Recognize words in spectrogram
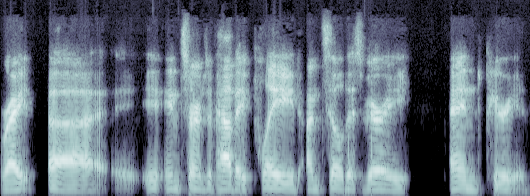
right? Uh, in terms of how they played until this very end period.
